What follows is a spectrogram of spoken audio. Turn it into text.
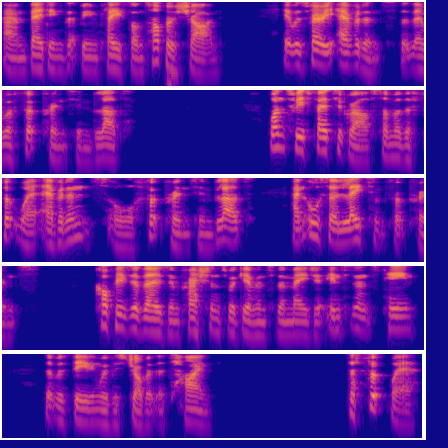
and bedding that had been placed on top of Sian, it was very evident that there were footprints in blood. Once we'd photographed some of the footwear evidence or footprints in blood, and also latent footprints, copies of those impressions were given to the major incidents team that was dealing with this job at the time. The footwear,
